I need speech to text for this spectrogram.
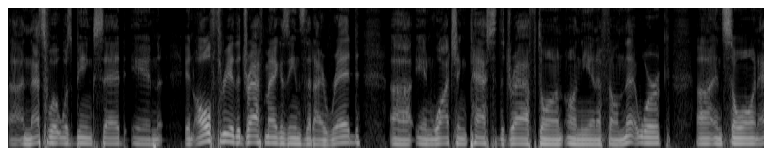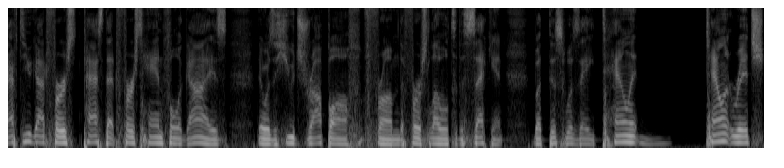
Uh, and that's what was being said in in all three of the draft magazines that I read, uh, in watching past the draft on on the NFL Network, uh, and so on. After you got first past that first handful of guys, there was a huge drop off from the first level to the second. But this was a talent talent rich,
